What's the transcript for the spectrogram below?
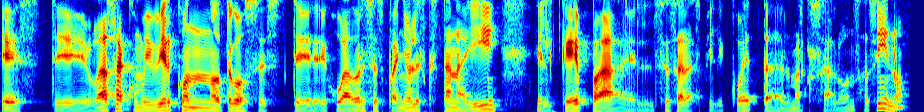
este, vas a convivir con otros este, jugadores españoles que están ahí, el Kepa, el César Aspilicueta, el Marcos Alonso, así, ¿no?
